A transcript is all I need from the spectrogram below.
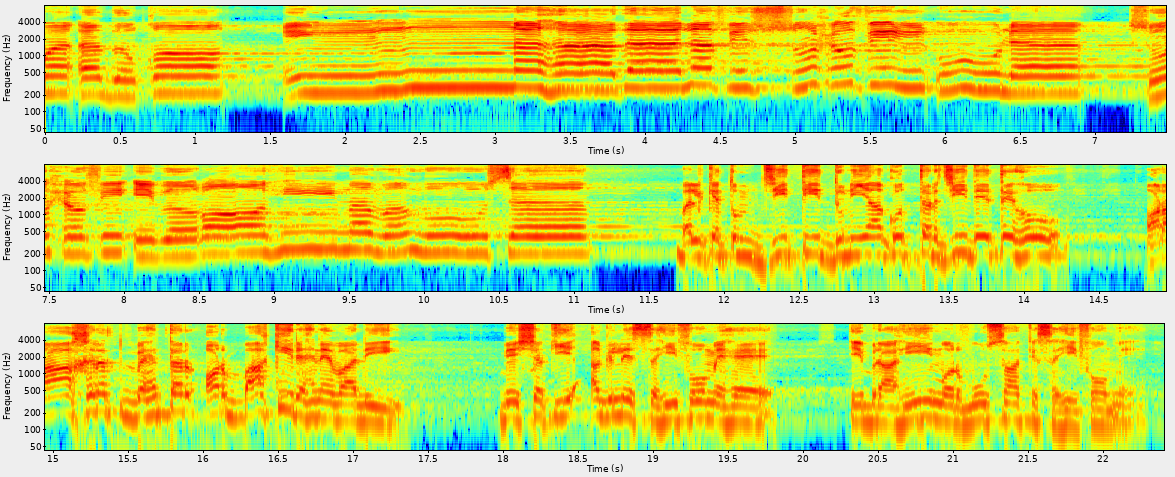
وأبقى. إن هذا لفي الصحف الأولى، صحف إبراهيم وموسى. بلکہ تم جیتی دنیا کو ترجیح دیتے ہو اور آخرت بہتر اور باقی رہنے والی. بے شک یہ اگلے صحیفوں میں ہے، ابراہیم اور موسیٰ کے صحیفوں میں.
